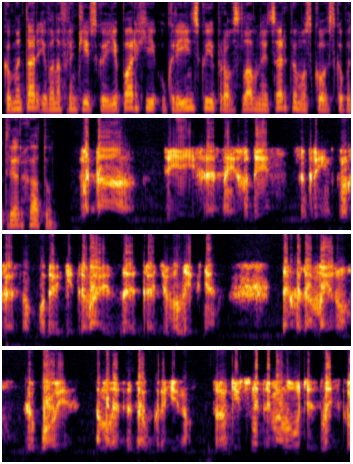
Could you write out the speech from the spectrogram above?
Коментар Івано-Франківської єпархії Української православної церкви Московського патріархату. Мета цієї хресної ходи, з українського хресного ходу, який триває з 3 липня, це хода миру, любові та молитви за Україну. Франківщини приймало участь близько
